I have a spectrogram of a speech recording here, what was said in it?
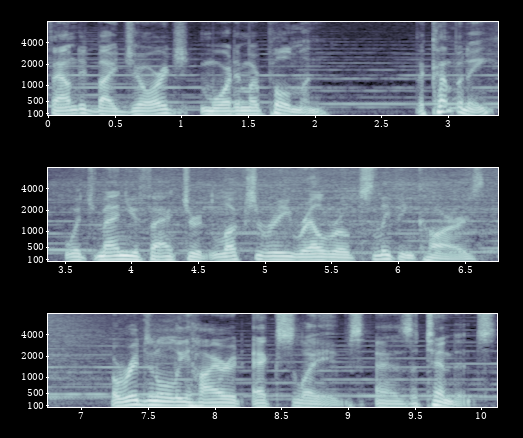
founded by George Mortimer Pullman. The company, which manufactured luxury railroad sleeping cars, originally hired ex slaves as attendants,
